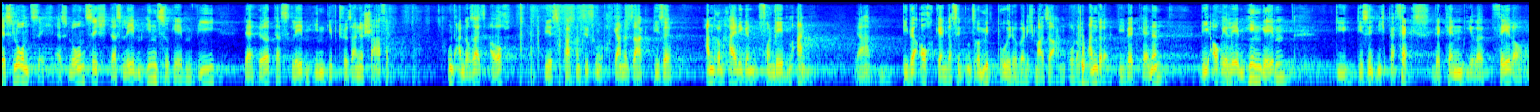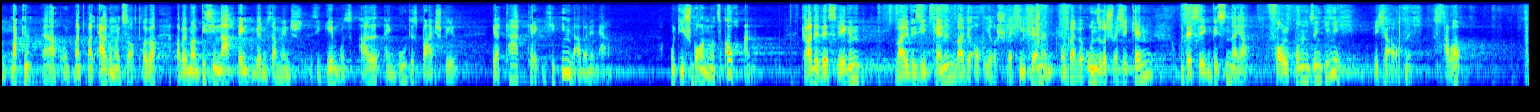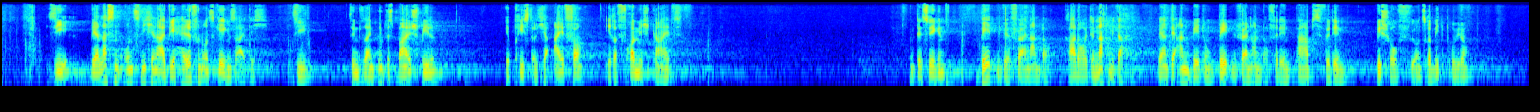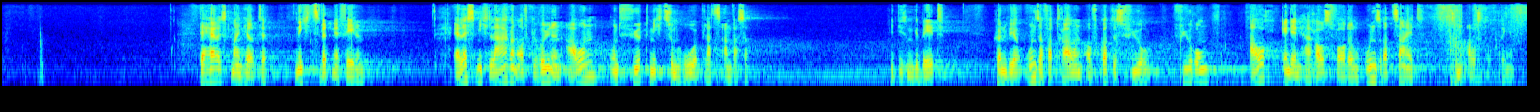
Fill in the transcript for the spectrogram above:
es lohnt sich, es lohnt sich, das Leben hinzugeben, wie der Hirt das Leben hingibt für seine Schafe. Und andererseits auch, wie es Papst Franziskus auch gerne sagt, diese anderen Heiligen von nebenan, ja, die wir auch kennen. Das sind unsere Mitbrüder, würde ich mal sagen, oder andere, die wir kennen, die auch ihr Leben hingeben. Die, die sind nicht perfekt. Wir kennen ihre Fehler und Macken, ja, und manchmal ärgern wir uns auch drüber. Aber wenn wir ein bisschen nachdenken, werden wir sagen, Mensch, sie geben uns all ein gutes Beispiel der tagtäglichen Hingabe an den Herrn. Und die spornen uns auch an. Gerade deswegen, weil wir sie kennen, weil wir auch ihre Schwächen kennen und weil wir unsere Schwäche kennen und deswegen wissen, naja, vollkommen sind die nicht. Ich ja auch nicht. Aber sie, wir lassen uns nicht hinein, wir helfen uns gegenseitig. Sie sind ein gutes Beispiel, ihr priesterlicher Eifer, ihre Frömmigkeit, Und deswegen beten wir füreinander, gerade heute Nachmittag. Während der Anbetung beten füreinander, für den Papst, für den Bischof, für unsere Mitbrüder. Der Herr ist mein Hirte, nichts wird mir fehlen. Er lässt mich lagern auf grünen Auen und führt mich zum Ruheplatz am Wasser. Mit diesem Gebet können wir unser Vertrauen auf Gottes Führung auch in den Herausforderungen unserer Zeit zum Ausdruck bringen.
